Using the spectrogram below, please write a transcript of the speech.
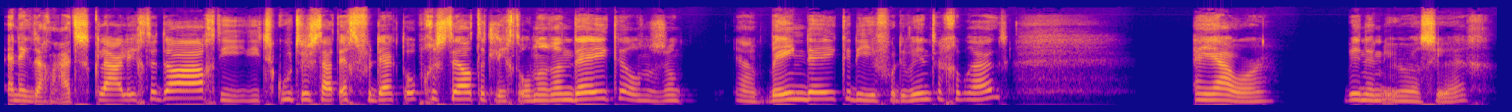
En ik dacht, nou, het is klaarlichte dag. Die, die scooter staat echt verdekt opgesteld. Het ligt onder een deken, onder zo'n ja, beendeken die je voor de winter gebruikt. En ja hoor, binnen een uur was hij weg.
